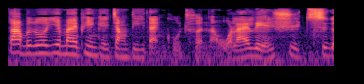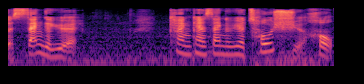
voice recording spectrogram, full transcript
大不说燕麦片可以降低胆固醇呢。我来连续吃个三个月，看看三个月抽血后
